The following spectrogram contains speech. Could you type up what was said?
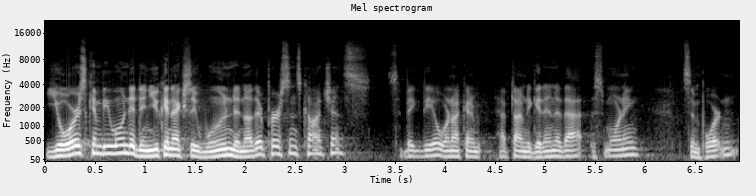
Yours can be wounded, and you can actually wound another person's conscience. It's a big deal. We're not going to have time to get into that this morning. It's important.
